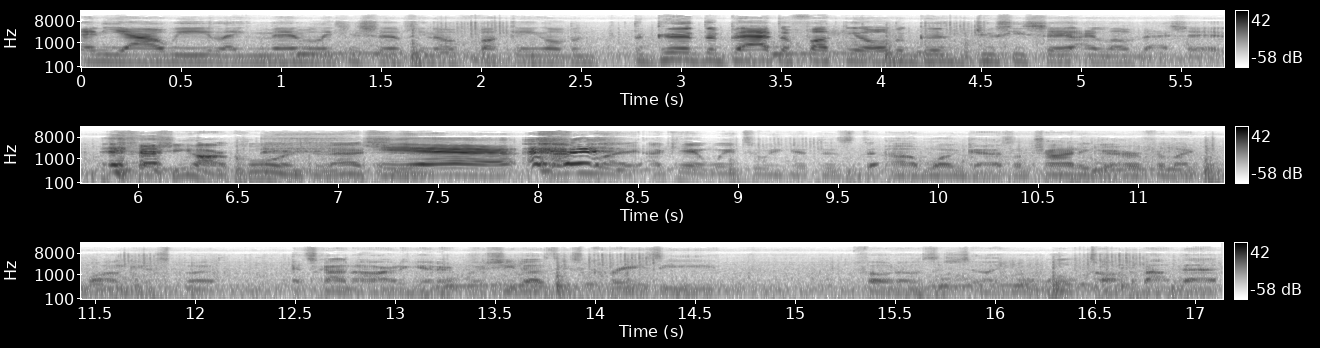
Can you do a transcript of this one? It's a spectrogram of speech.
and yaoi, like men relationships, you know, fucking all the, the good, the bad, the fucking, all the good juicy shit. I love that shit. So she hardcore into that shit. yeah. I'm like, I can't wait till we get this uh, one guest. I'm trying to get her for like the longest, but it's kind of hard to get her. But she does these crazy photos. And shit. Like we'll, we'll talk about that.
